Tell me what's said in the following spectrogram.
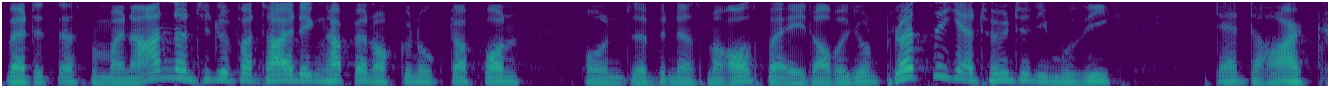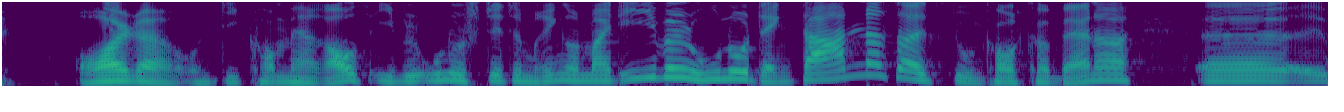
werde jetzt erstmal meine anderen Titel verteidigen, habe ja noch genug davon und äh, bin erstmal raus bei AW. Und plötzlich ertönte die Musik der Dark Order und die kommen heraus. Evil Uno steht im Ring und meint, Evil Uno denkt da anders als du. Und Colt Cabana äh,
